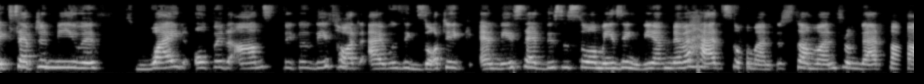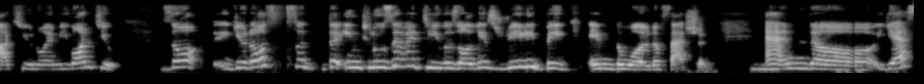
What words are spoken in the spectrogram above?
accepted me with wide open arms because they thought I was exotic and they said, This is so amazing. We have never had someone, someone from that part, you know, and we want you. So, you know, so the inclusivity was always really big in the world of fashion. Mm-hmm. And uh, yes,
